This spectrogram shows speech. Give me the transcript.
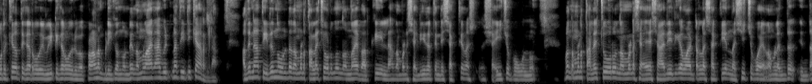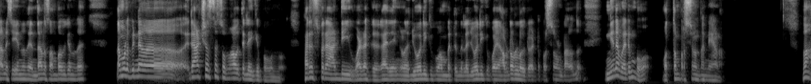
മുറിക്കകത്ത് കയറുമ്പോൾ ഒരു വീട്ടിൽ കയറുമ്പോൾ ഒരു വെപ്രാളം പിടിക്കുന്നുണ്ടെങ്കിൽ നമ്മൾ ആരും ആ വീട്ടിനകത്ത് ഇരിക്കാറില്ല. അതിനകത്ത് ഇരുന്നുകൊണ്ട് നമ്മുടെ തലച്ചോറൊന്നും നന്നായി വർക്ക് ചെയ്യില്ല നമ്മുടെ ശരീരത്തിന്റെ ശക്തി ശയിച്ചു പോകുന്നു. അപ്പോൾ നമ്മുടെ തലച്ചോറും നമ്മുടെ ശാരീരികമായിട്ടുള്ള ശക്തിയും നശിച്ചു പോയാൽ നമ്മൾ എന്ത് എന്താണ് ചെയ്യുന്നത് എന്താണ് സംഭവിക്കുന്നത്? നമ്മൾ പിന്നെ രാക്ഷസ സ്വഭാവത്തിലേക്ക് പോകുന്നു. പരസ്പരം അടി വഴക്ക് കാര്യങ്ങൾ ജോലിക്ക് പോകാൻ പറ്റുന്നില്ല ജോലിക്ക് പോയാൽ അവിടെ ഉള്ളവരുമായിട്ട് പ്രശ്നം ഉണ്ടാകുന്നു ഇങ്ങനെ വരുമ്പോൾ മൊത്തം പ്രശ്നം തന്നെയാണ്. അപ്പോൾ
